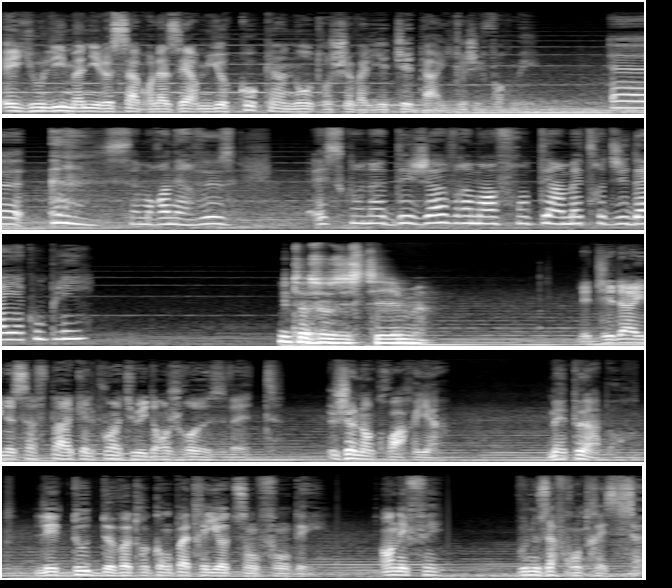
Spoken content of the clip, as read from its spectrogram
Et Yuli manie le sabre laser mieux qu'aucun autre chevalier Jedi que j'ai formé. Euh... ça me rend nerveuse. Est-ce qu'on a déjà vraiment affronté un maître Jedi accompli? Il te sous-estime? Les Jedi ne savent pas à quel point tu es dangereuse, Vette. Je n'en crois rien. Mais peu importe. Les doutes de votre compatriote sont fondés. En effet, vous nous affronterez seuls.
